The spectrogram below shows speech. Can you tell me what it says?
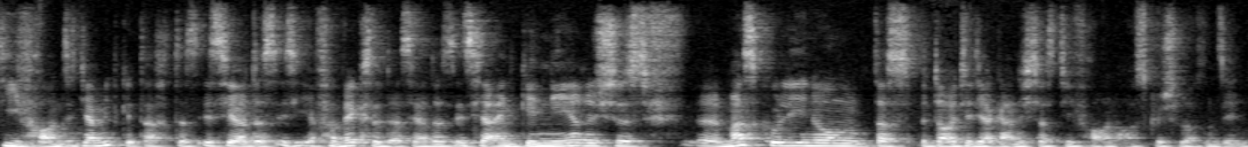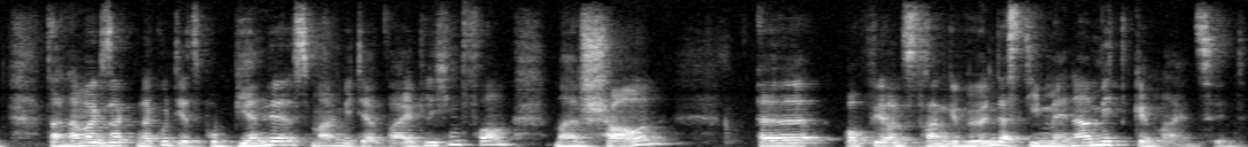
die Frauen sind ja mitgedacht. Das ist ja, das ist, ihr verwechselt das ja. Das ist ja ein generisches äh, Maskulinum. Das bedeutet ja gar nicht, dass die Frauen ausgeschlossen sind. Dann haben wir gesagt, na gut, jetzt probieren wir es mal mit der weiblichen Form. Mal schauen, äh, ob wir uns daran gewöhnen, dass die Männer mit gemeint sind.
